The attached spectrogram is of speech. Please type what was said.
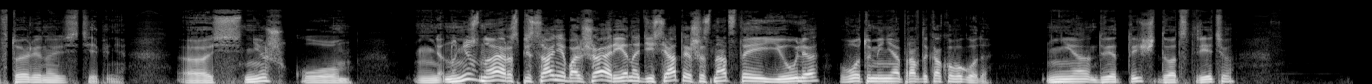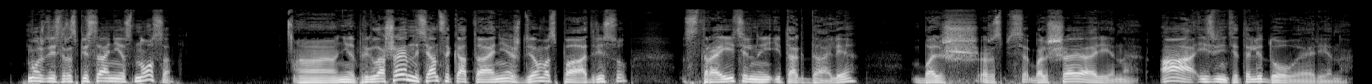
в той или иной степени. Э, Снежком. Ну, не знаю, расписание, большая арена, 10-16 июля. Вот у меня, правда, какого года? Не 2023. Может, здесь расписание сноса? А, нет, приглашаем на сеансы катания, ждем вас по адресу, строительный и так далее. Больш... расписа- Большая арена. А, извините, это ледовая арена.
